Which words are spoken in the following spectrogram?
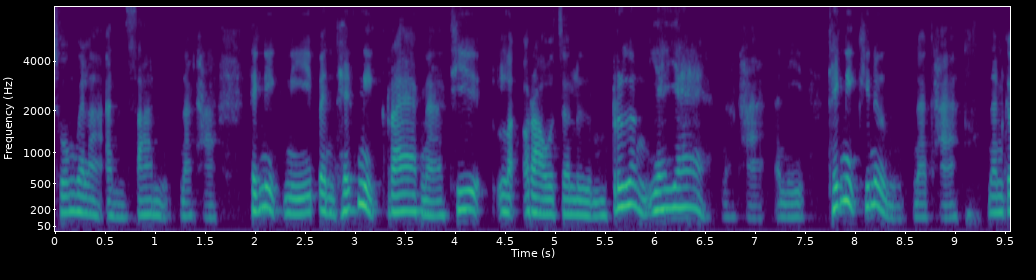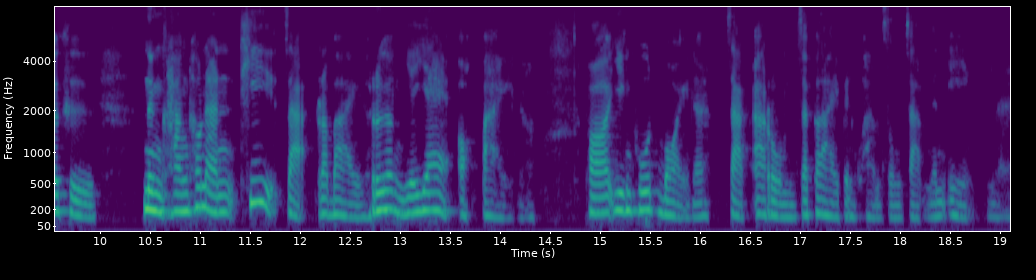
ช่วงเวลาอันสั้นนะคะ เทคนิคนี้เป็นเทคนิคแรกนะ ที่เราจะลืมเรื่องแย่ๆนะคะ อันนี้เทคนิคที่1นนะคะ นั่นก็คือหนึ่งครั้งเท่านั้นที่จะระบายเรื่องแย่ๆ ออกไปเนาะเพราะยิ่งพูดบ่อยนะ จากอารมณ์จะกลายเป็นความทรงจำนั่นเองนะ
